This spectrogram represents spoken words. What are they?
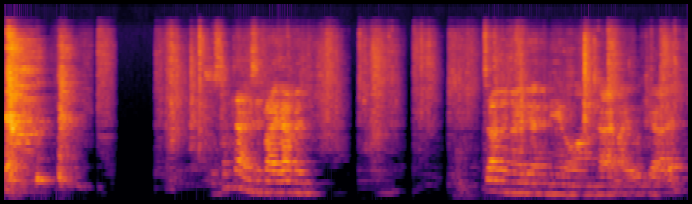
so sometimes if I haven't done an identity in a long time, I look at it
